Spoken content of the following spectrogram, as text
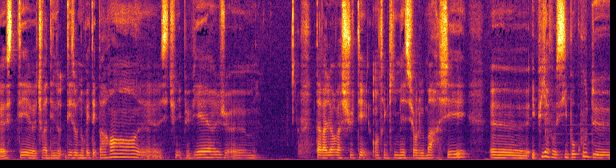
Euh, c'était, euh, tu vois, déshonorer tes parents, euh, si tu n'es plus vierge, ta valeur va chuter, entre guillemets, sur le marché. et puis il y avait aussi beaucoup de...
